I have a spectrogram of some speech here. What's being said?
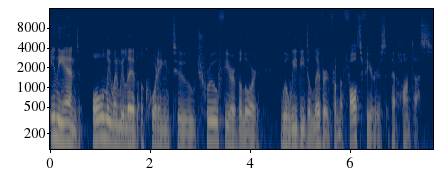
In the end, only when we live according to true fear of the Lord will we be delivered from the false fears that haunt us.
